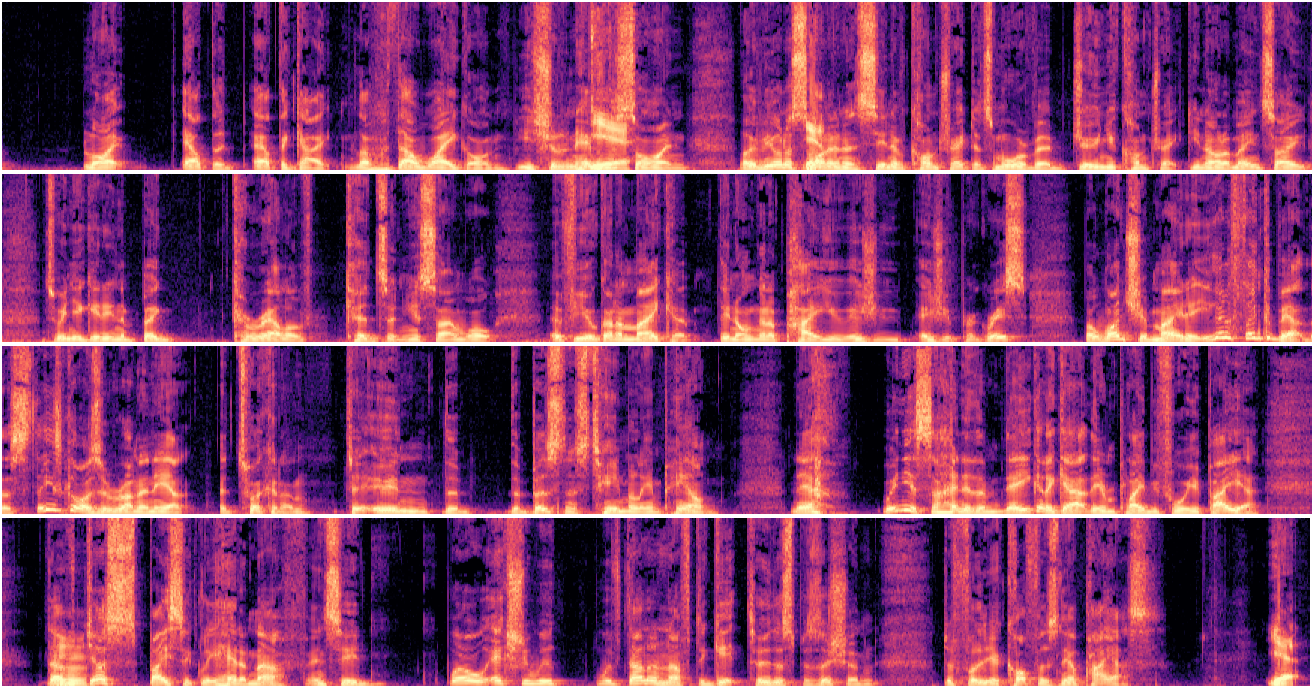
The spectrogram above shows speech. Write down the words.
like out the out the gate. They're way gone. You shouldn't have yeah. to sign. Like if you want to sign an incentive contract, it's more of a junior contract. You know what I mean? So it's when you get in a big corral of kids and you're saying, well, if you're going to make it, then I'm going to pay you as you as you progress. But once you've made it, you've got to think about this. These guys are running out at Twickenham to earn the the business ten million pound. Now, when you're saying to them, now you've got to go out there and play before you pay you, they've mm. just basically had enough and said, well, actually, we've we've done enough to get to this position to fill your coffers. Now pay us. Yeah.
